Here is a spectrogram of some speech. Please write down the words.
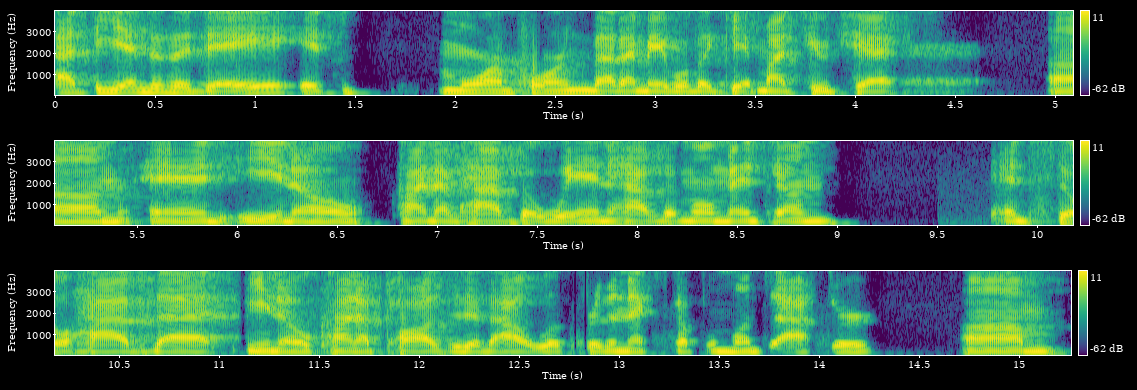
at the end of the day, it's more important that I'm able to get my two checks um, and you know kind of have the win have the momentum and still have that you know kind of positive outlook for the next couple months after. Um,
